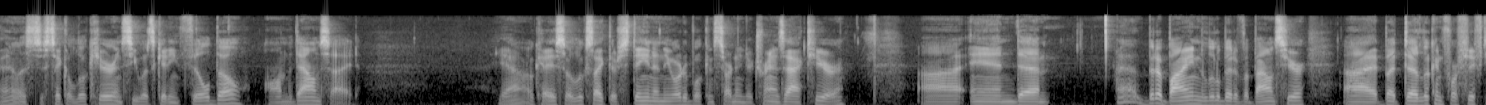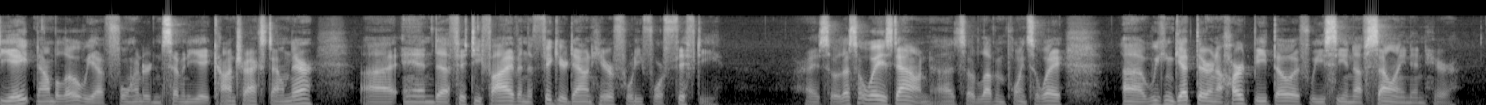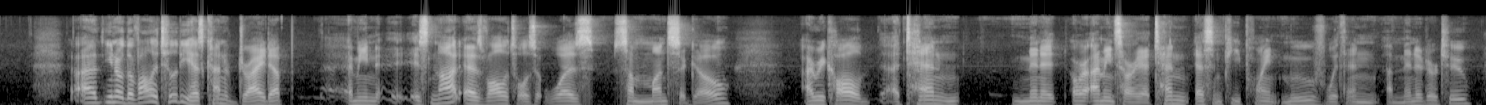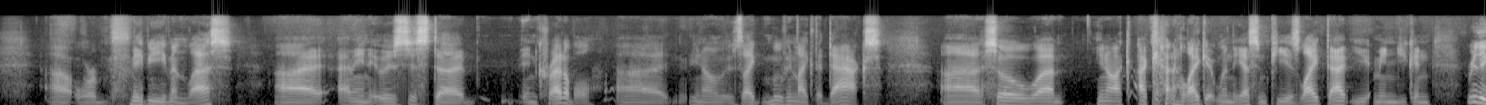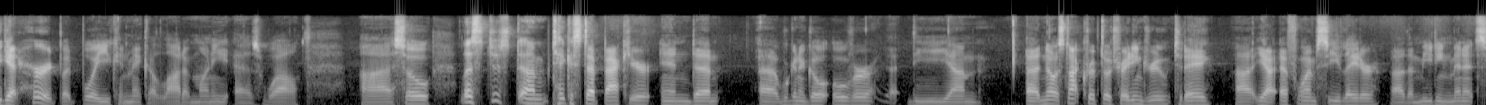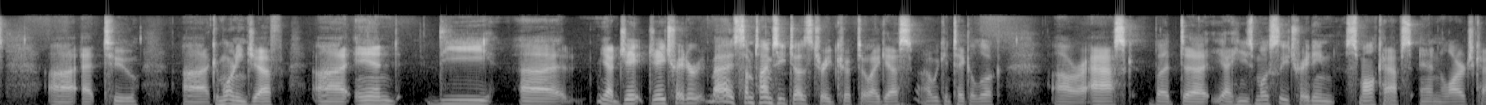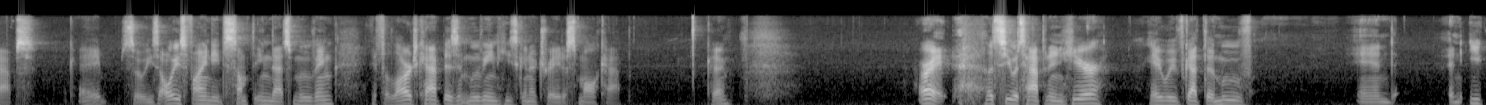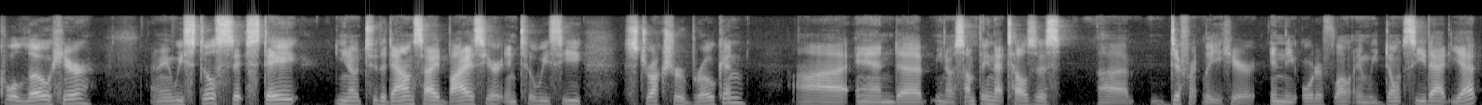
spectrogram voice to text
Okay, let's just take a look here and see what's getting filled though on the downside. Yeah, okay, so it looks like they're staying in the order book and starting to transact here. Uh, and um, a bit of buying, a little bit of a bounce here. Uh, but uh, looking for 58 down below, we have 478 contracts down there. Uh, and uh, 55 and the figure down here, 4450. All right, so that's a ways down. Uh, it's 11 points away. we can get there in a heartbeat, though, if we see enough selling in here. Uh, you know, the volatility has kind of dried up. I mean, it's not as volatile as it was some months ago. I recall a 10 minute, or I mean, sorry, a 10 S&P point move within a minute or two, uh, or maybe even less. Uh, I mean, it was just uh, incredible. Uh, you know, it was like moving like the DAX. Uh, so, um, you know, I, I kind of like it when the S&P is like that. You, I mean, you can really get hurt, but boy, you can make a lot of money as well. Uh, so let's just um, take a step back here and um, uh, we're going to go over the, um, uh, no, it's not crypto trading, Drew, today. Uh, yeah, FOMC later, uh, the meeting minutes uh, at 2. good morning, Jeff. and the, yeah, J, J Trader, sometimes he does trade crypto, I guess. we can take a look or ask but uh, yeah he's mostly trading small caps and large caps okay? So he's always finding something that's moving. If the large cap isn't moving he's going to trade a small cap okay? All right let's see what's happening here. Okay we've got the move and an equal low here. I mean we still sit, stay you know to the downside bias here until we see structure broken and uh, you know something that tells us uh, differently here in the order flow and we don't see that yet.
